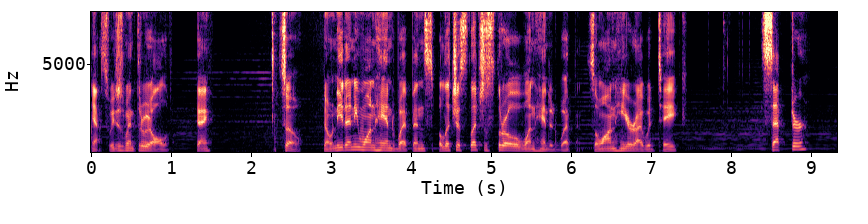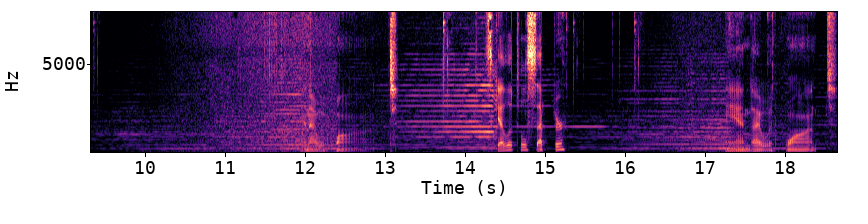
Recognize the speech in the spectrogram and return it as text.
Yeah, so we just went through all of them, okay? So, don't need any one-hand weapons, but let's just let's just throw a one-handed weapon. So on here I would take scepter. And I would want skeletal scepter and I would want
